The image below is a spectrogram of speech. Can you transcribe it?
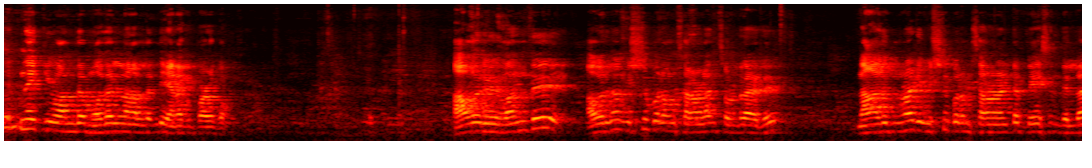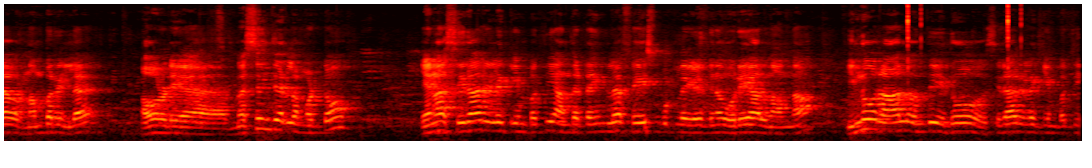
சென்னைக்கு வந்த முதல் நாள்லேருந்து எனக்கு பழக்கம். அவர் வந்து அவர் தான் விஷ்ணுபுரம் சரவணன் சொல்கிறாரு நான் அதுக்கு முன்னாடி விஷ்ணுபுரம் சரவணன்ட்டு பேசினதில்லை அவர் நம்பர் இல்லை. அவருடைய மெசஞ்சரில் மட்டும் ஏன்னா சிறார் இலக்கியம் பற்றி அந்த டைமில் ஃபேஸ்புக்கில் எழுதின ஒரே ஆள் நான் தான் இன்னொரு ஆள் வந்து ஏதோ சிறார் இலக்கியம் பற்றி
